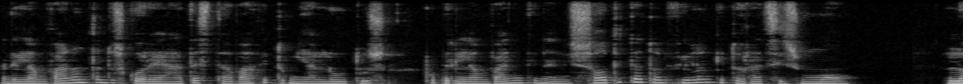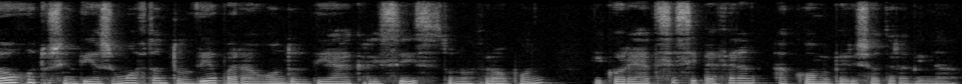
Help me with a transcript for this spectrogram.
αντιλαμβάνονταν τους Κορεάτες στα βάθη του μυαλού τους που περιλαμβάνει την ανισότητα των φύλων και τον ρατσισμό. Λόγω του συνδυασμού αυτών των δύο παραγόντων διάκρισης των ανθρώπων, οι Κορεάτες υπέφεραν ακόμη περισσότερα δεινά.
